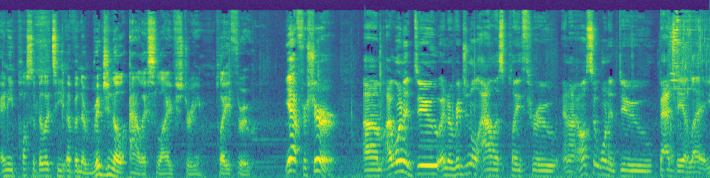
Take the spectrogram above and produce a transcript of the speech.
Any possibility of an original Alice live stream playthrough? Yeah, for sure. Um, I want to do an original Alice playthrough, and I also want to do Bad Day LA.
